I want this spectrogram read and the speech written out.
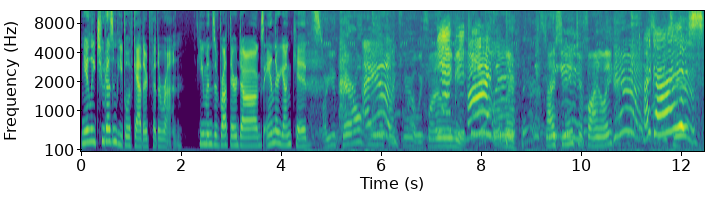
Nearly two dozen people have gathered for the run. Humans have brought their dogs and their young kids. Are you Carol? I You look am. like Carol. We finally meet. Hi, There. Nice to meet you finally. Yeah. Hi guys.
